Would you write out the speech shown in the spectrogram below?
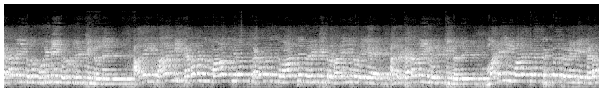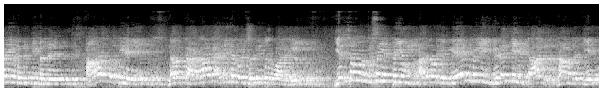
கடமைகளும் உரிமைகளும் இருக்கின்றது. கடமைகள் இருக்கின்றது. மனைவி மாத்திரம் பின்பற்ற வேண்டிய கடமைகள் இருக்கின்றது. ஆரம்பத்திலே நமக்கு அழகாக அறிஞர்கள் சொல்லித் தருவார்கள் எந்த ஒரு விஷயத்தையும் அதனுடைய மேன்மையை விளங்கிவிட்டால் நாம் அதற்கு என்ன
